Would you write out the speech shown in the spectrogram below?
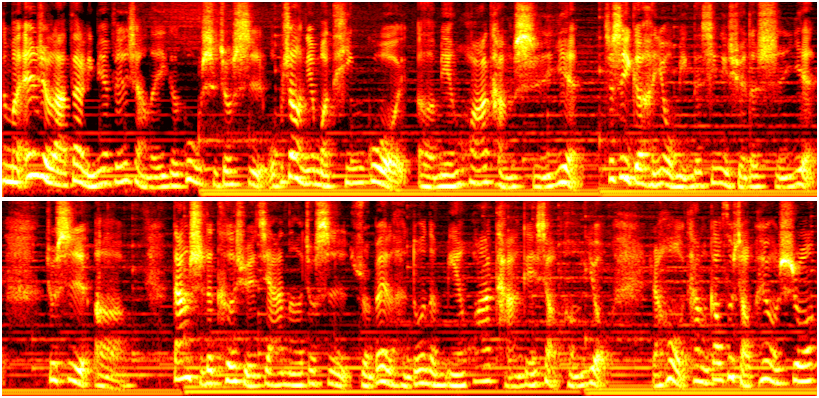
那么 Angela 在里面分享的一个故事，就是我不知道你有没有听过，呃，棉花糖实验，这是一个很有名的心理学的实验，就是呃，当时的科学家呢，就是准备了很多的棉花糖给小朋友，然后他们告诉小朋友说，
